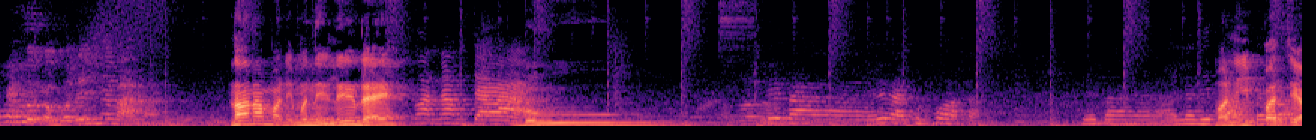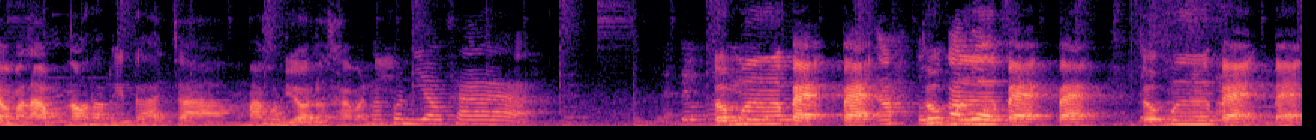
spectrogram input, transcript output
แค่คุยกับโบลิ่งใช่ป่ะน้องน้ำมันนี่มันหนึ่งเรื่องใดมานั่งจ้า บูบ๊ายบายบ๊ายบายคุณพ่อค่ะบ๊ายบายนาฬิกวันนี้ป้าเจียวมารับน้องนาริตาจังมาคนเดียวเหรอคะวันมานี้คนเดียวค่ะ ตบมือแปะแปะอะตตบบมือก่อนมืลูอกแปะแปะตบมือแปะแปะ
